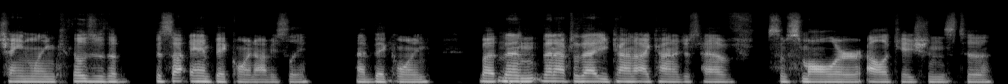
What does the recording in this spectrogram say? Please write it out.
Chainlink. Those are the, and Bitcoin, obviously. I have Bitcoin. But Mhm. then, then after that, you kind of, I kind of just have some smaller allocations to.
